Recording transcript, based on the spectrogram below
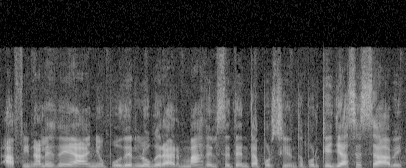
a finales de año poder lograr más del 70%, porque ya se sabe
